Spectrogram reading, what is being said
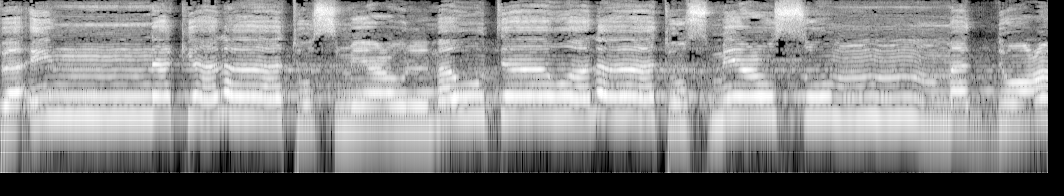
فإنك لا تسمع الموتى ولا تسمع الصم الدعاء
